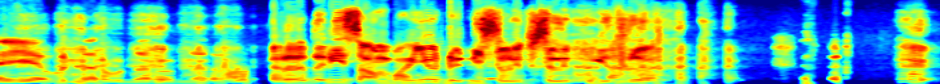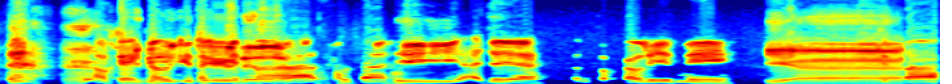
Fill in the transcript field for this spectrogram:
Eh, iya benar benar benar. Karena tadi sampahnya udah diselip-selip gitu loh. Oke Jadi, kalau gitu ya kita udah. sudahi aja ya untuk kali ini. Ya, kita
